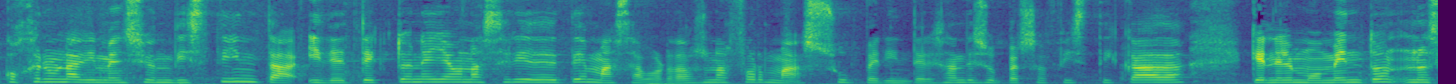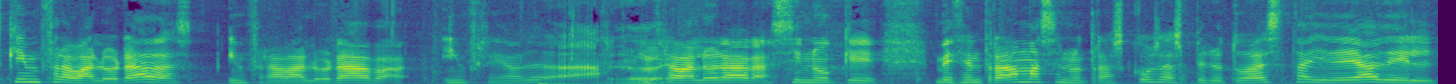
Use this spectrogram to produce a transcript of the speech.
cogen una dimensión distinta y detecto en ella una serie de temas abordados de una forma súper interesante y súper sofisticada que en el momento no es que infravaloradas, infravaloraba, infravalorada, Eh. infravalorara, sino que me centraba más en otras cosas, pero toda esta idea del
